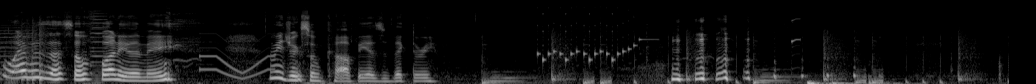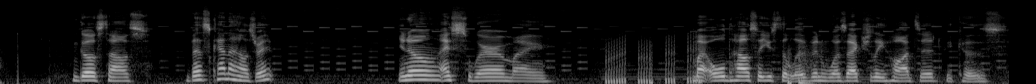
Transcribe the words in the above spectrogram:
Why was that so funny to me? Let me drink some coffee as a victory. Ghost house. Best kind of house, right? You know, I swear my my old house I used to live in was actually haunted because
